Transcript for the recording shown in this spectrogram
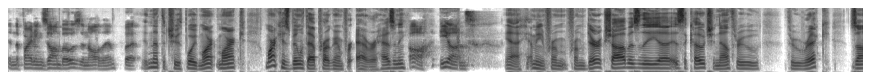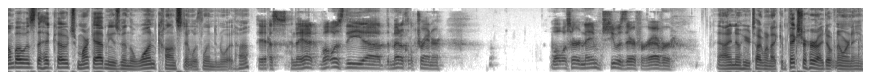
in the fighting zombos and all of them. But Isn't that the truth, boy? Mark, Mark, Mark has been with that program forever, hasn't he? oh, eons. Yeah, I mean, from from Derek Schaub as the uh, as the coach, and now through through Rick Zombo as the head coach. Mark Abney has been the one constant with Lindenwood, huh? Yes, and they had what was the uh, the medical trainer? What was her name? She was there forever. I know who you're talking about. I can picture her. I don't know her name.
